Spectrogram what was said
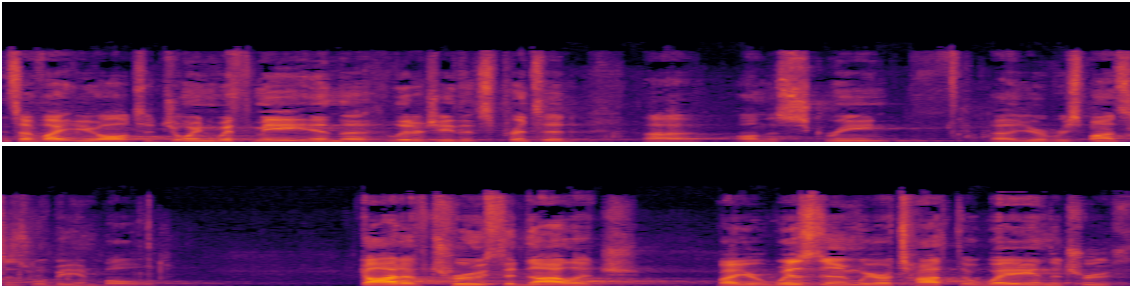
And so I invite you all to join with me in the liturgy that's printed uh, on the screen. Uh, your responses will be in bold. God of truth and knowledge, by your wisdom we are taught the way and the truth.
